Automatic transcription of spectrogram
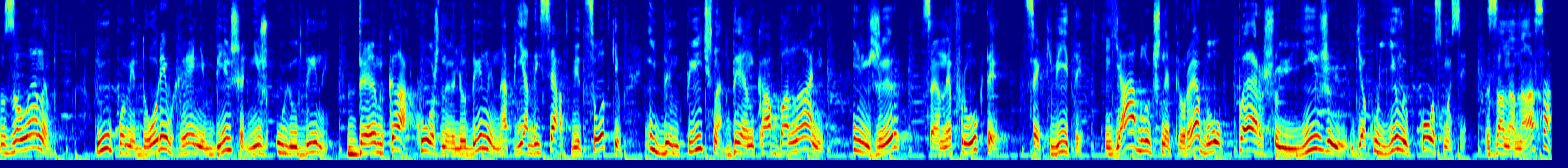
зеленим. У помідорів генів більше, ніж у людини. ДНК кожної людини на 50% ідентична ДНК бананів. Інжир це не фрукти, це квіти. Яблучне пюре було першою їжею, яку їли в космосі. З ананаса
